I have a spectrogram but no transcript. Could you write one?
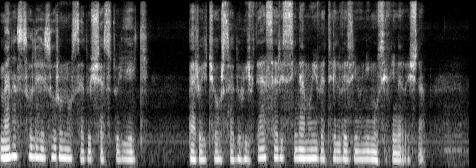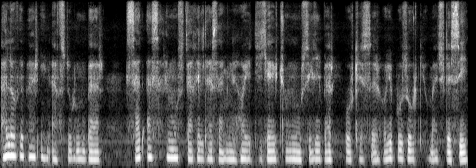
من از سال 1961 برای 417 اثر سینمایی و تلویزیونی موسیقی نوشتم. علاوه بر این افزون بر صد اثر مستقل در زمینه های دیگری چون موسیقی برای ارکسترهای بزرگ یا مجلسی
